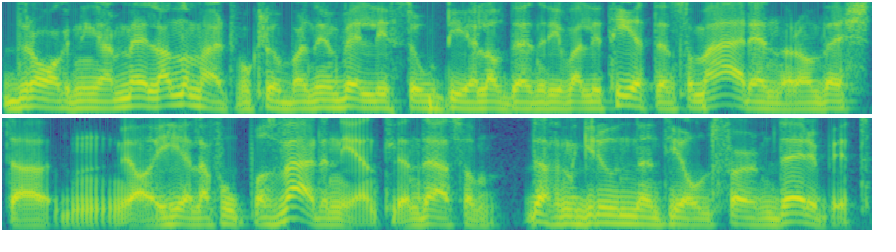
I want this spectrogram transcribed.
dragningar mellan de här två klubbarna. Det är en väldigt stor del av den rivaliteten som är en av de värsta mm, ja, i hela fotbollsvärlden egentligen. Det som, det som är grunden till Old Firm-derbyt.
